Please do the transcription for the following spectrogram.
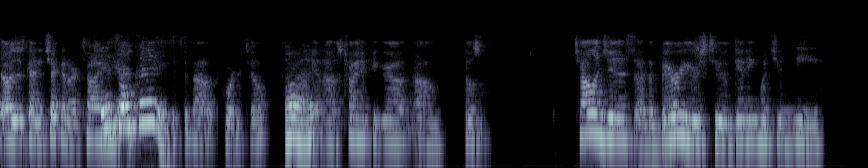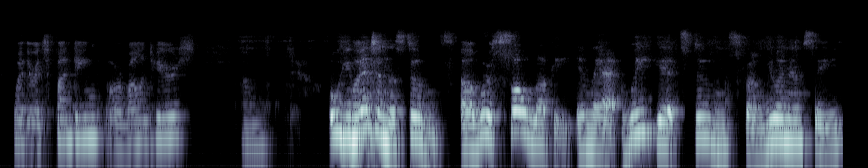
I was just kind of checking our time here. okay. It's about quarter till. All right. And I was trying to figure out um, those challenges are the barriers to getting what you need, whether it's funding or volunteers. Um, Oh, you What- mentioned the students. Uh, we're so lucky in that we get students from UNMC,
